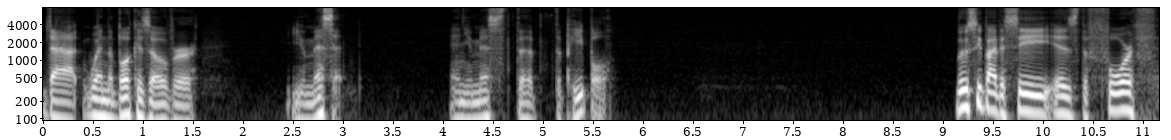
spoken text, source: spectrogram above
that when the book is over, you miss it and you miss the, the people. Lucy by the Sea is the fourth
